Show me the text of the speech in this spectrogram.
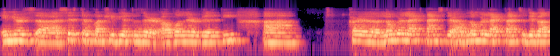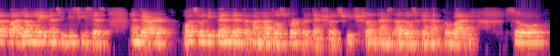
immune uh, system contribute to their uh, vulnerability. Longer lifetimes, they have longer lifetimes to develop uh, long latency diseases, and they are also dependent upon adults for protections, which sometimes adults cannot provide. So,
